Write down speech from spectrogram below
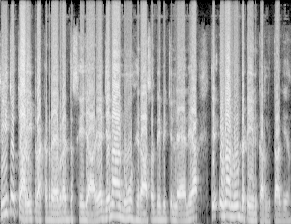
30 ਤੋਂ 40 ਟਰੱਕ ਡਰਾਈਵਰ ਆ ਦੱਸੇ ਜਾ ਰਹੇ ਆ, ਜਿਨ੍ਹਾਂ ਨੂੰ ਹਿਰਾਸਤ ਦੇ ਵਿੱਚ ਲੈ ਲਿਆ ਤੇ ਉਹਨਾਂ ਨੂੰ ਡਿਟੇਨ ਕਰ ਲਿੱਤਾ ਗਿਆ।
